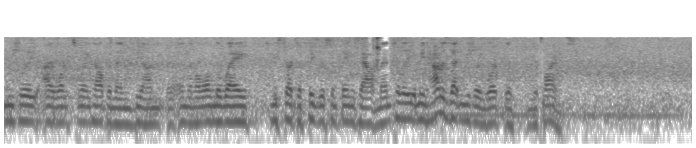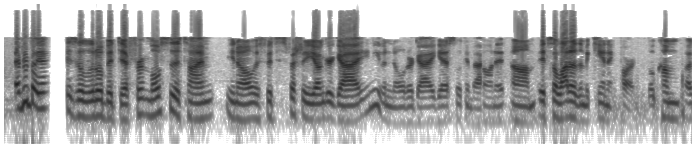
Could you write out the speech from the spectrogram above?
usually I want swing help and then beyond, and then along the way we start to figure some things out mentally? I mean, how does that usually work with your clients? everybody is a little bit different. Most of the time, you know, if it's especially a younger guy and even an older guy, I guess, looking back on it, um, it's a lot of the mechanic part. They'll come uh,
